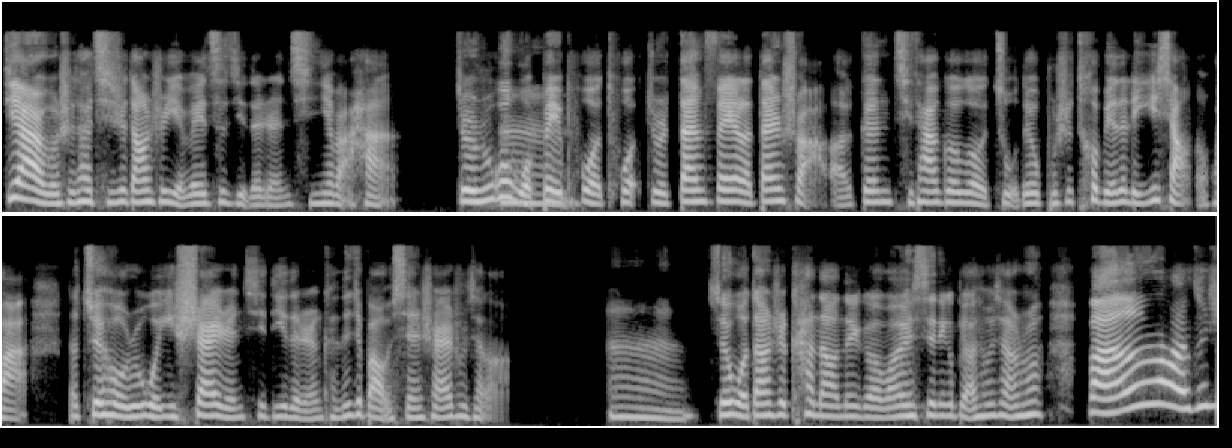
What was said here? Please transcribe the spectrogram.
第二个是他其实当时也为自己的人气捏把汗，就是如果我被迫脱，就是单飞了、单耍了，跟其他哥哥组的又不是特别的理想的话，那最后如果一筛人气低的人，肯定就把我先筛出去了。嗯，所以我当时看到那个王栎鑫那个表情，我想说完了，就是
